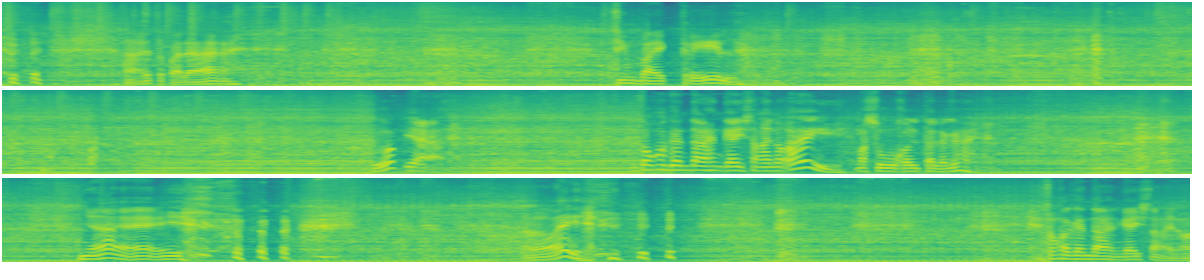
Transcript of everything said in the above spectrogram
ah, ito pala. Yung bike trail. Whoop, yeah. Ito ang kagandahan guys ang ano ay masukal talaga. Nyay. Ay. Ito ang kagandahan guys ng ano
